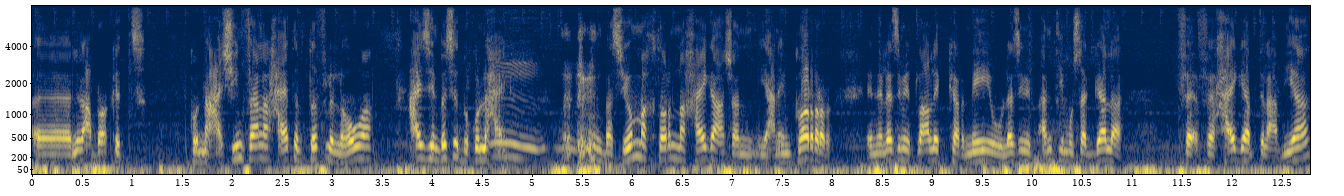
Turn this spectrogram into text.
آه نلعب racket كنا عايشين فعلا حياة الطفل اللي هو عايز ينبسط بكل حاجة. بس يوم ما اخترنا حاجة عشان يعني نقرر إن لازم يطلع لك كارنيه ولازم يبقى انت مسجلة في, في حاجة بتلعبيها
